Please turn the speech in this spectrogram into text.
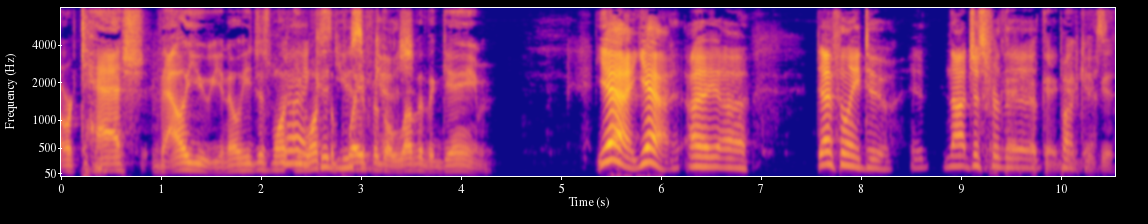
or cash value. You know, he just wants he wants to play for the love of the game. Yeah, yeah. I uh, definitely do. It, not just for Okay, the okay, good, podcast. good, good.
